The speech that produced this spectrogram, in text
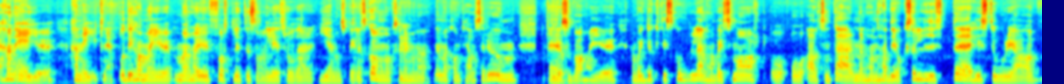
han, är ju, han är ju knäpp och det har man ju, man har ju fått lite sådana ledtrådar genom spelets gång också Mm. när, man när man kom till hans rum. Eh, Japp. Så var han ju, han var ju duktig i skolan, han var ju smart och, och allt sånt där men han hade ju också lite historia av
